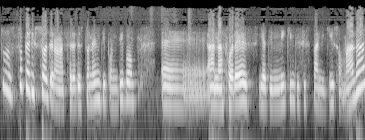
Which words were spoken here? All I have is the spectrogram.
στο, στο περισσότερο αν θέλετε, στον έντυπο τύπο ε, αναφορές για την νίκη της ισπανικής ομάδας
